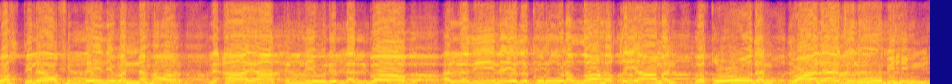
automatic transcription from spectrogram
واختلاف الليل والنهار لآيات لأولي الألباب الذين يذكرون الله قياما وقعودا وعلى جنوبهم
